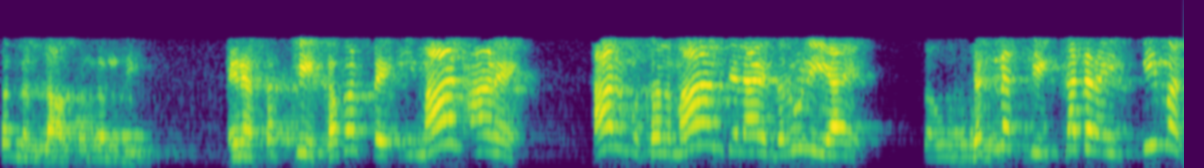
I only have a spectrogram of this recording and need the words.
صلی اللہ علیہ وسلم دی۔ انہیں سچی خبر سے ایمان آنے، ہر مسلمان کے لائے ضروری ہے تو جنت کی قدر ہی قیمت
